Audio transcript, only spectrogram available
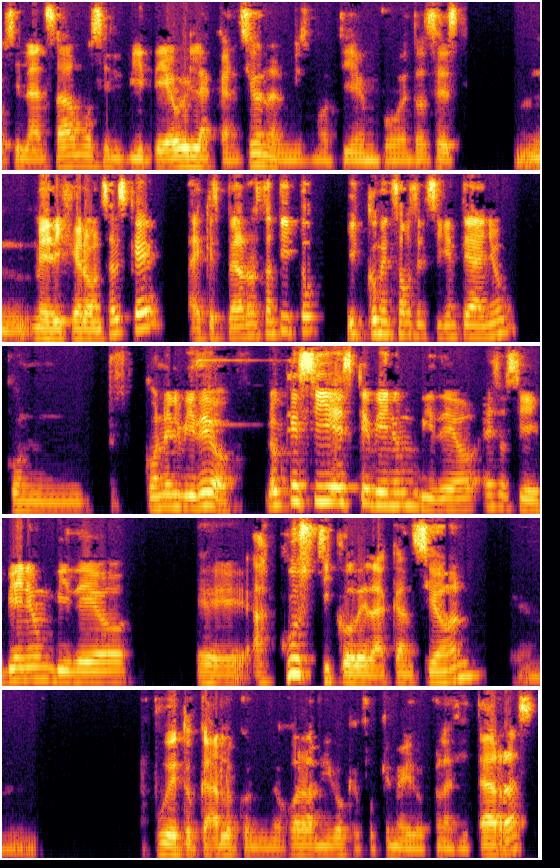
si lanzábamos el video y la canción al mismo tiempo. Entonces mm, me dijeron, ¿sabes qué? Hay que esperarnos tantito y comenzamos el siguiente año con, pues, con el video. Lo que sí es que viene un video, eso sí, viene un video eh, acústico de la canción. Em, pude tocarlo con mi mejor amigo que fue quien me ayudó con las guitarras.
